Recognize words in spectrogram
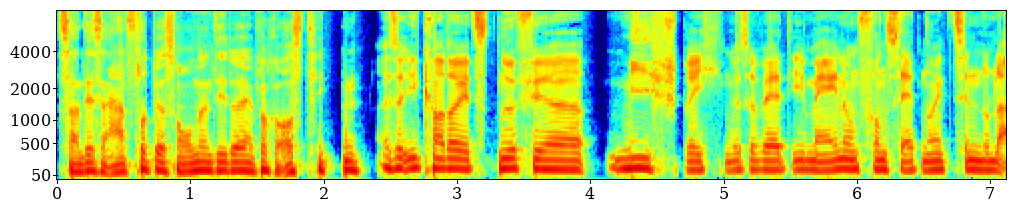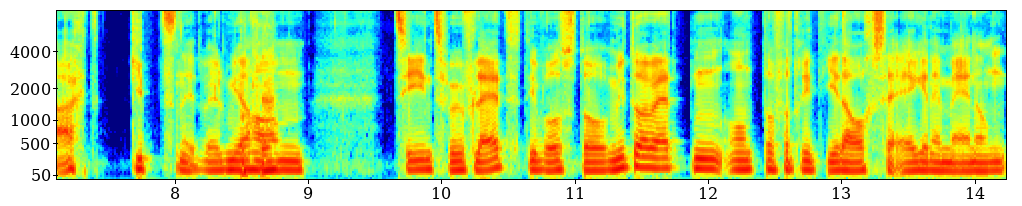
sind das Einzelpersonen, die da einfach austicken? Also ich kann da jetzt nur für mich sprechen, also weil die Meinung von seit 1908 gibt es nicht, weil wir okay. haben 10, 12 Leute, die was da mitarbeiten und da vertritt jeder auch seine eigene Meinung.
